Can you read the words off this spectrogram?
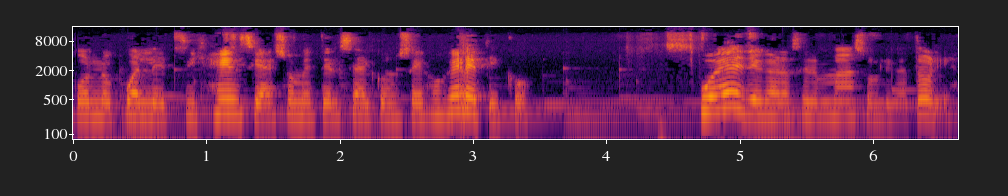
por lo cual la exigencia de someterse al consejo genético puede llegar a ser más obligatoria.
